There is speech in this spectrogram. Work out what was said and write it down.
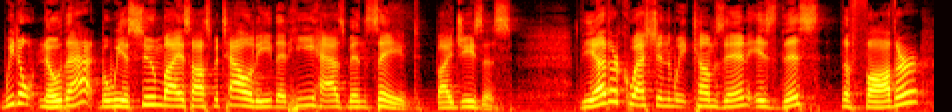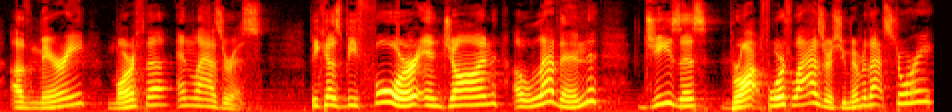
We don't know that, but we assume by his hospitality that he has been saved by Jesus. The other question that comes in is this the father of Mary, Martha, and Lazarus? Because before in John 11, Jesus brought forth Lazarus. You remember that story?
